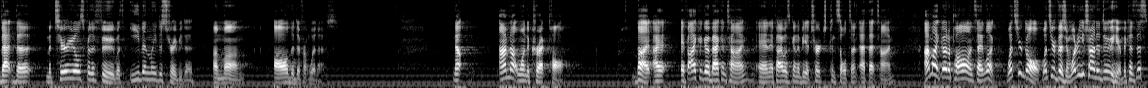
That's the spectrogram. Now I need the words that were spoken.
that the materials for the food was evenly distributed among all the different widows. Now, I'm not one to correct Paul, but I, if I could go back in time, and if I was going to be a church consultant at that time, I might go to Paul and say, Look, what's your goal? What's your vision? What are you trying to do here? Because this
